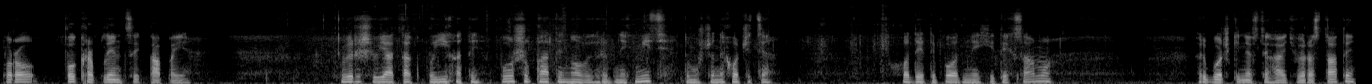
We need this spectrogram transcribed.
по, краплинці капає. Вирішив я так поїхати пошукати нових грибних місць, тому що не хочеться ходити по одних і тих само. Грибочки не встигають виростати.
